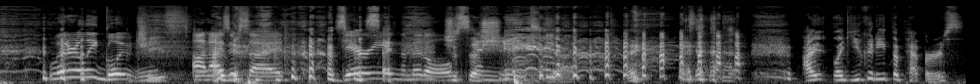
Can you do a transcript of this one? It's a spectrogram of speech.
Literally gluten cheese on either side, dairy say, in the middle, just a and shit. meat. I like you could eat the peppers.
